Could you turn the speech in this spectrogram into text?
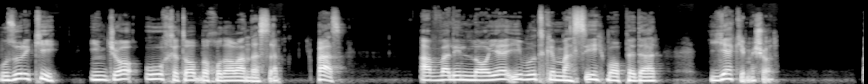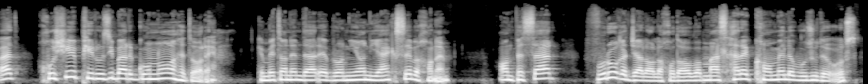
حضور کی؟ اینجا او خطاب به خداوند است. پس اولین لایه ای بود که مسیح با پدر یکی می شد. بعد خوشی پیروزی بر گناه داره که می‌تونیم در ابرانیان یک سه. آن پسر فروغ جلال خدا و مظهر کامل وجود اوست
